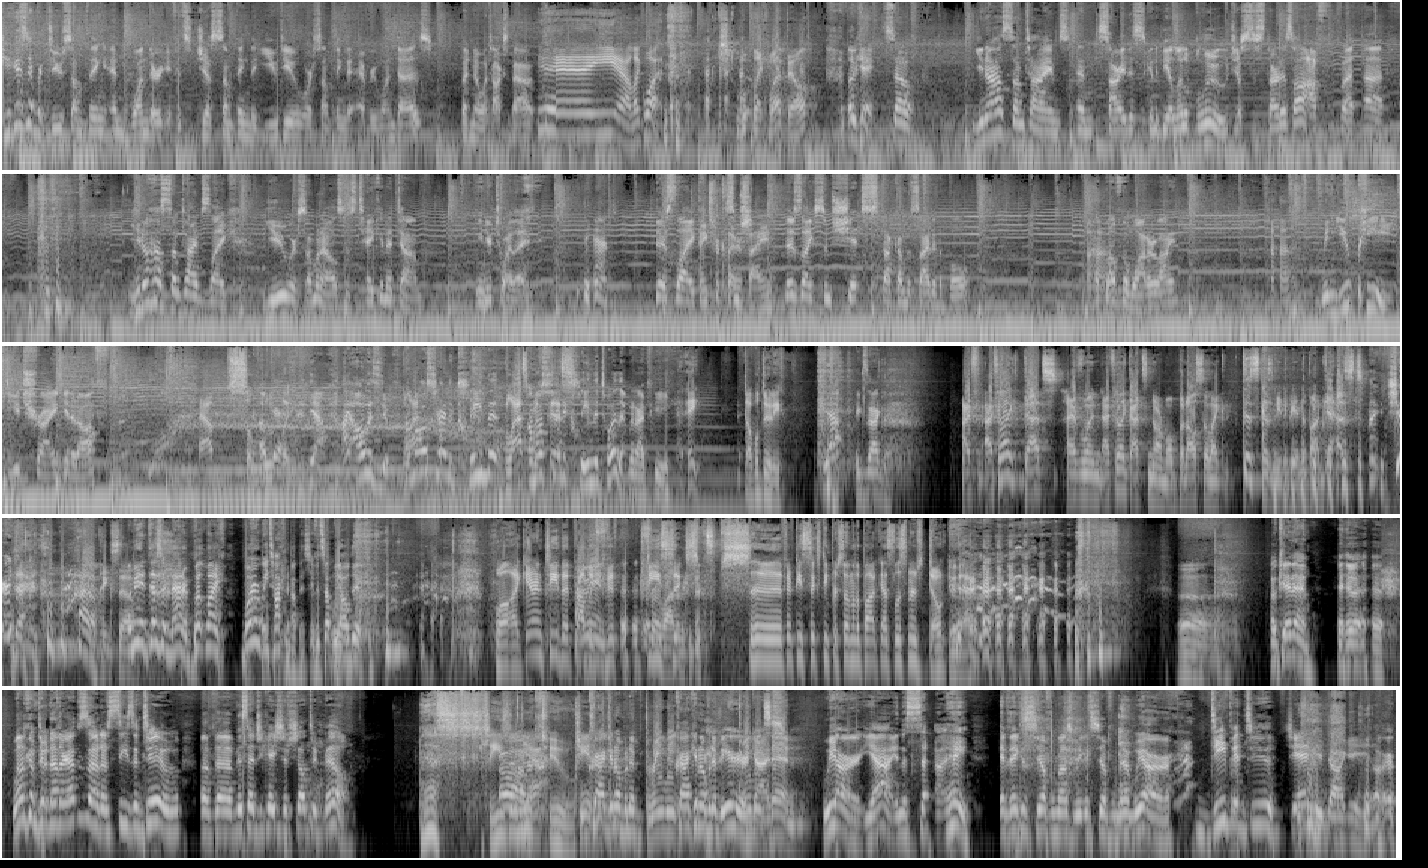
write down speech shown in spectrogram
Do you guys ever do something and wonder if it's just something that you do or something that everyone does, but no one talks about? Yeah, yeah. Like what? like what, Bill? Okay, so you know how sometimes, and sorry, this is going to be a little blue just to start us off, but uh, you know how sometimes, like, you or someone else has taken a dump in your toilet, and there's like Thanks for some sh- clarifying. there's like some shit stuck on the side of the bowl Uh-huh. above the water line. Uh-huh. When you pee, do you try and get it off? Absolutely. Okay. Yeah, I always do. I'm always trying to clean the. Blast I'm always trying to clean the toilet when I pee. Hey, double duty. Yeah, exactly. I, f- I feel like that's everyone. I feel like that's normal, but also like this doesn't need to be in the podcast. Sure it does. I don't think so. I mean, it doesn't matter. But like, why aren't we talking about this if it's something we all do? Well, I guarantee that probably mean, for a lot of 56, uh, 50, 60% of the podcast listeners don't do that. Okay then. Welcome to another episode of season two of the Miseducation of Sheltered Bill. Yes. Season Oh, yeah. two. Jeez, cracking open a three weeks. cracking open a beer three guys. weeks in. We are, yeah, in the se- uh, hey. If they can steal from us, we can steal from them. We are deep into Jan, you doggy. Or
